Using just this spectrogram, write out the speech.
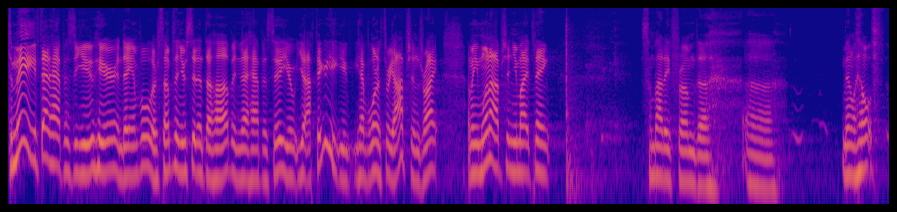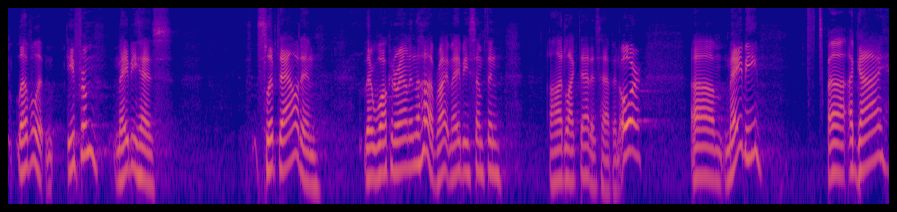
to me, if that happens to you here in Danville or something, you're sitting at the hub and that happens to you, you I figure you, you have one or three options, right? I mean, one option you might think somebody from the uh, mental health level at Ephraim maybe has slipped out and they're walking around in the hub, right? Maybe something odd like that has happened. Or um, maybe uh, a guy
